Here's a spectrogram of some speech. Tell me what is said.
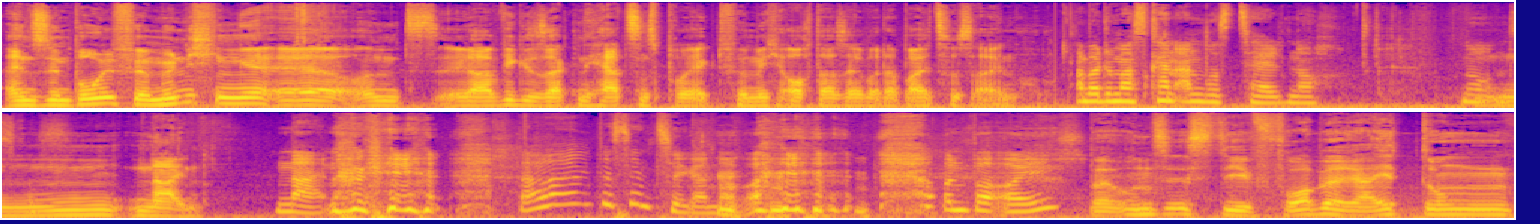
ein Symbol für München äh, und ja, wie gesagt, ein Herzensprojekt für mich auch da selber dabei zu sein. Aber du machst kein anderes Zelt noch? Nur unseres? Nein. Nein, okay. Da war ein bisschen zögern dabei. und bei euch? Bei uns ist die Vorbereitung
